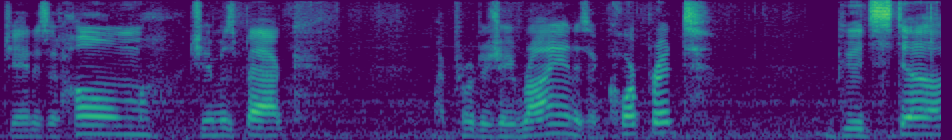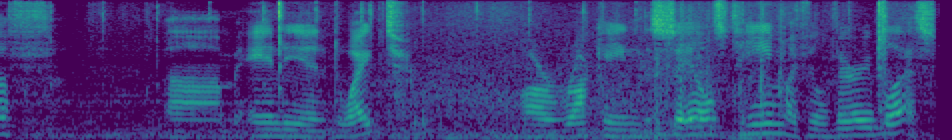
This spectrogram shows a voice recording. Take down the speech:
Jan is at home. Jim is back. My protege Ryan is at corporate. Good stuff. Um, Andy and Dwight are rocking the sales team. I feel very blessed.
